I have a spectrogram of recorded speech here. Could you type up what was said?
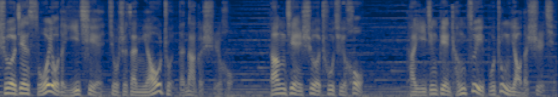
射箭所有的一切，就是在瞄准的那个时候。当箭射出去后，它已经变成最不重要的事情，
